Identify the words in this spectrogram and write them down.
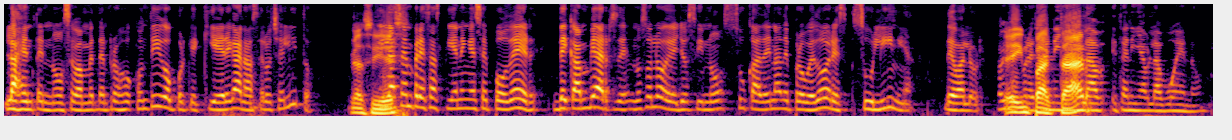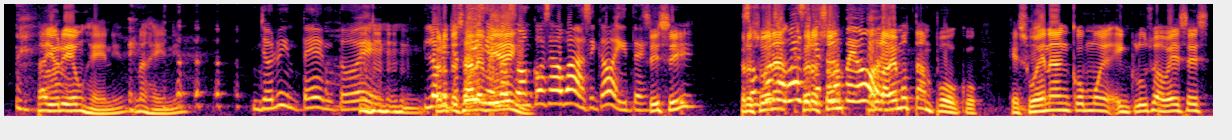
la gente no se va a meter en rojo contigo porque quiere ganarse los chelitos. Así y es. las empresas tienen ese poder de cambiarse, no solo ellos, sino su cadena de proveedores, su línea de valor. E pero esta niña, impactar. habla, esta niña habla bueno. Sayuri es un genio, una genio. Yo lo intento, eh. Lo Pero que te sale diciendo bien. son cosas básicas, ¿oíste? Sí, sí. Pero Son suena, cosas básicas, pero son, lo peor. pero la vemos tan poco que suenan como incluso a veces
